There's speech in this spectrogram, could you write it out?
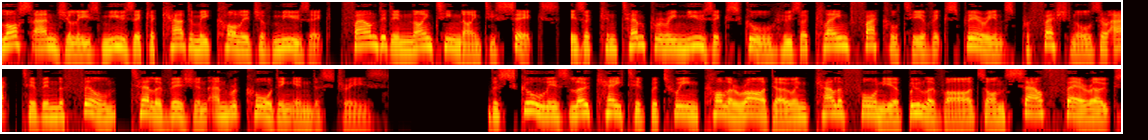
Los Angeles Music Academy College of Music, founded in 1996, is a contemporary music school whose acclaimed faculty of experienced professionals are active in the film, television and recording industries. The school is located between Colorado and California Boulevards on South Fair Oaks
